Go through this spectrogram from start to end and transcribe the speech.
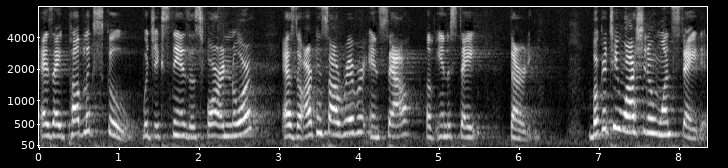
as a public school, which extends as far north as the Arkansas River and south of Interstate 30. Booker T. Washington once stated,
